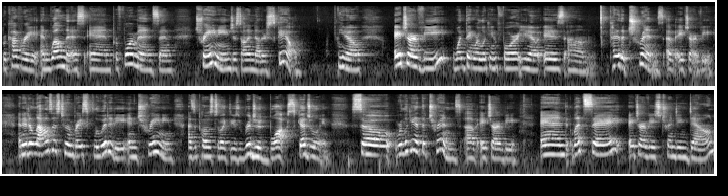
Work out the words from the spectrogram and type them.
recovery and wellness and performance and training just on another scale. You know, HRV, one thing we're looking for, you know, is um, kind of the trends of HRV. And it allows us to embrace fluidity in training as opposed to like these rigid block scheduling. So we're looking at the trends of HRV. And let's say HRV is trending down,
